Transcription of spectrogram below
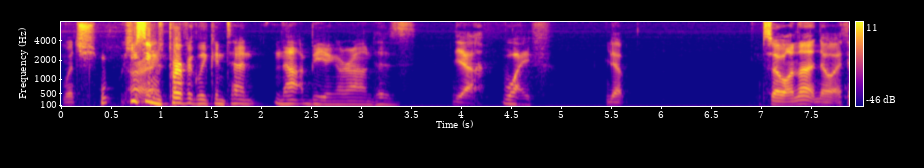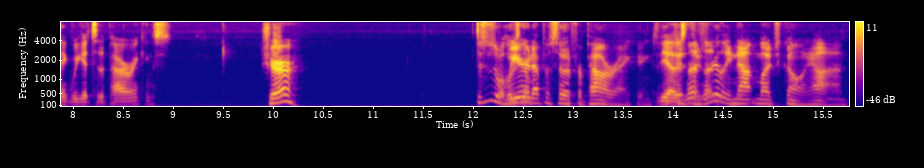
Which He all right. seems perfectly content not being around his yeah, wife. yep. So on that note, I think we get to the power rankings. Sure. This is a Well, who's weird episode for power rankings. Yeah, because there's not- there's not- really not much going on.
